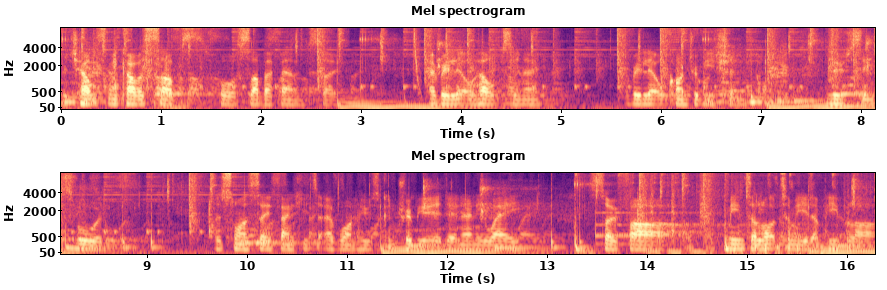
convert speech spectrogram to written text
which helps me cover subs for Sub FM. So every little helps, you know. Every little contribution moves things forward. I just want to say thank you to everyone who's contributed in any way so far. It means a lot to me that people are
